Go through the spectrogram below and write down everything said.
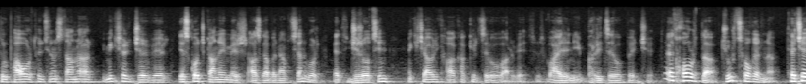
Սուրբ հաղորդություն ստանալ, մի քիչ ջրվել։ Ես կոչ կանեի մեր ազգաբնակության, որ այդ ջրոցին մի քիչ ավելի քաղաքակիրթ ձևով արվի, վայրենի, բռի ձևով պետք չէ։ Այդ խորտ է, ջուր ցողելն է։ Թե չէ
